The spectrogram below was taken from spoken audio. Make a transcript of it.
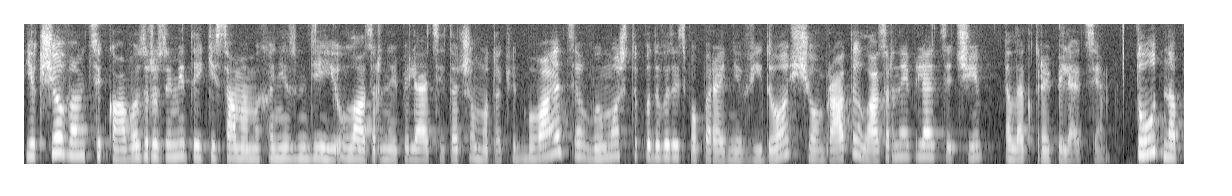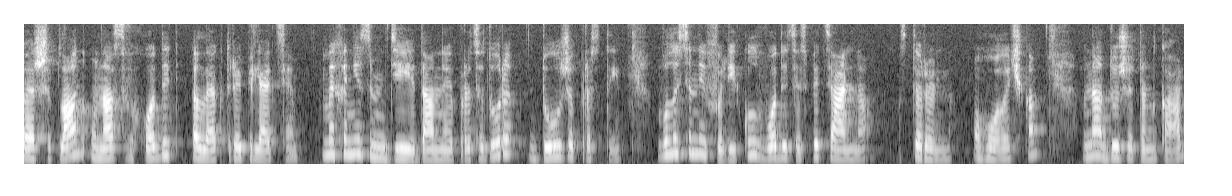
Якщо вам цікаво зрозуміти, який саме механізм дії у лазерної епіляції та чому так відбувається, ви можете подивитись попереднє відео, що обрати лазерна епіляція чи електроепіляція. Тут на перший план у нас виходить електроепіляція. Механізм дії даної процедури дуже простий. Волосяний фолікул вводиться спеціальна стерильна оголочка, вона дуже тонка.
